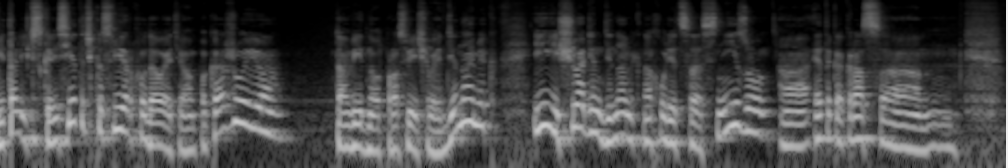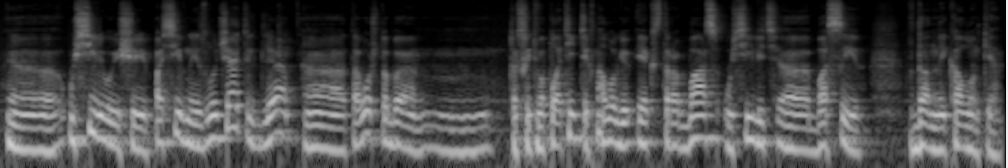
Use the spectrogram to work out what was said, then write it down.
Металлическая сеточка сверху, давайте я вам покажу ее. Там видно, вот просвечивает динамик. И еще один динамик находится снизу. А, это как раз а, э, усиливающий пассивный излучатель для а, того, чтобы, так сказать, воплотить технологию экстра бас, усилить басы в данной колонке.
